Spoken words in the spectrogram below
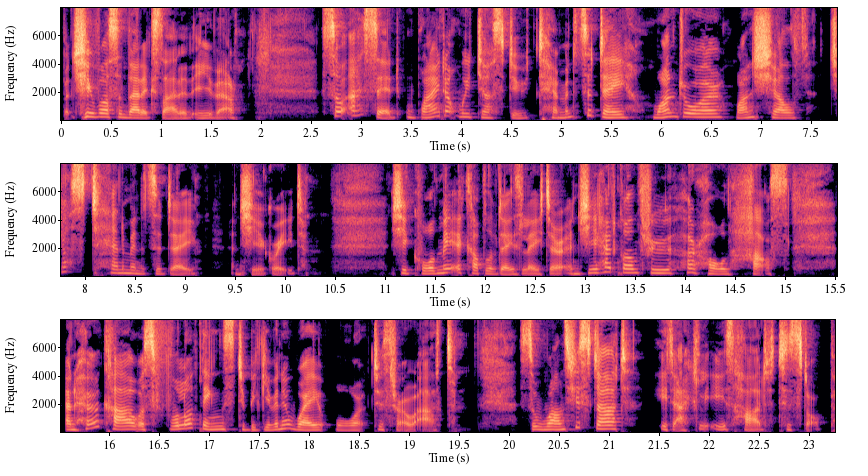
but she wasn't that excited either. So I said, why don't we just do 10 minutes a day, one drawer, one shelf, just 10 minutes a day? And she agreed. She called me a couple of days later and she had gone through her whole house, and her car was full of things to be given away or to throw out. So once you start, it actually is hard to stop.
